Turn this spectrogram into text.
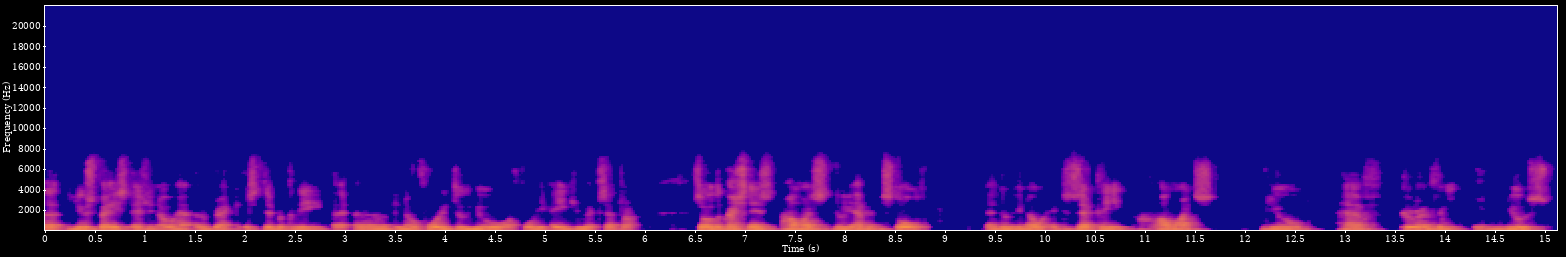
Uh, U space, as you know, a rack is typically, uh, uh, you know, 42U or 48U, etc. So the question is, how much do you have installed? And do you know exactly how much you have currently in use?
